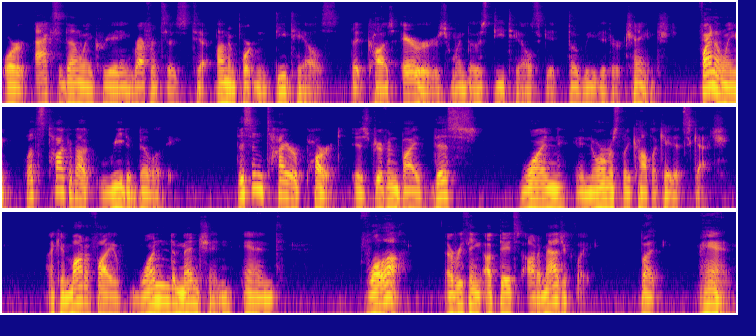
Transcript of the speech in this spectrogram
or accidentally creating references to unimportant details that cause errors when those details get deleted or changed. Finally, let's talk about readability. This entire part is driven by this one enormously complicated sketch. I can modify one dimension and voila, everything updates automatically. But man,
